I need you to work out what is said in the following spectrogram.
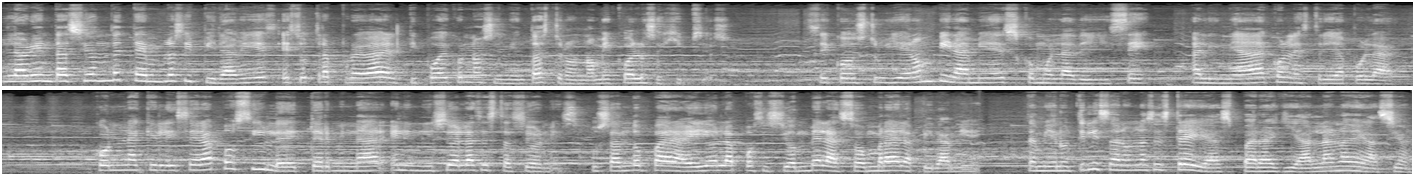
La orientación de templos y pirámides es otra prueba del tipo de conocimiento astronómico de los egipcios. Se construyeron pirámides como la de Gizeh, alineada con la estrella polar, con la que les era posible determinar el inicio de las estaciones, usando para ello la posición de la sombra de la pirámide. También utilizaron las estrellas para guiar la navegación.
